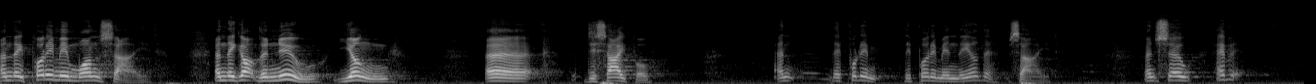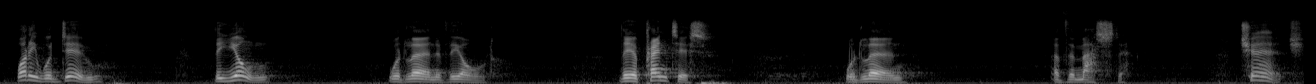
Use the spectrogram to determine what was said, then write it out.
and they put him in one side and they got the new young uh, disciple and they put him they put him in the other side and so every, what he would do the young would learn of the old. The apprentice would learn of the master. Church,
